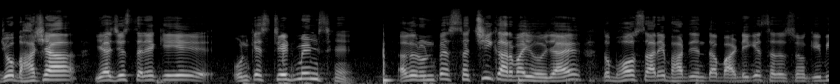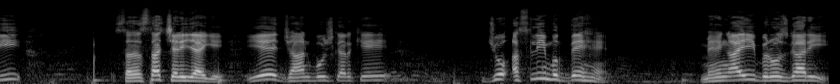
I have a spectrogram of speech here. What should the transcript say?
जो भाषा या जिस तरह के उनके स्टेटमेंट्स हैं, अगर उन पर सच्ची कार्रवाई हो जाए तो बहुत सारे भारतीय जनता पार्टी के सदस्यों की भी सदस्यता चली जाएगी। ये जानबूझ करके जो असली मुद्दे हैं, महँगाई, बेरोजगारी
